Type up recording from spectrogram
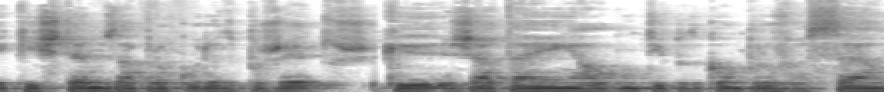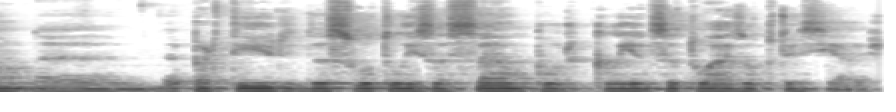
Aqui estamos à procura de projetos que já têm algum tipo de comprovação uh, a partir da sua utilização por clientes atuais ou potenciais.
